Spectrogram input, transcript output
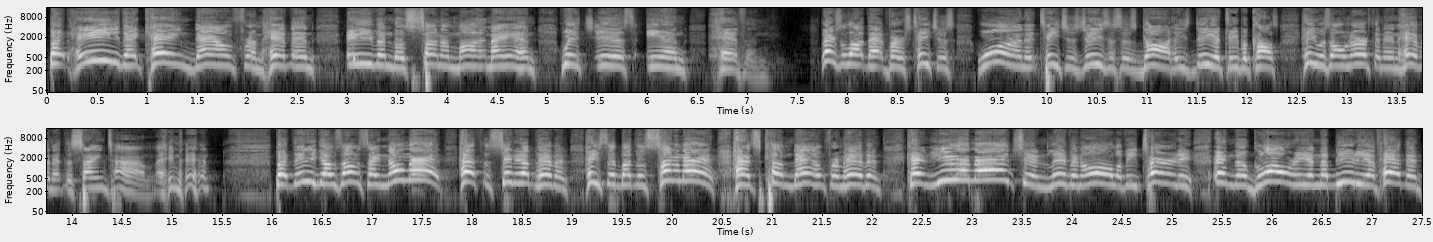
but he that came down from heaven, even the Son of Man, which is in heaven. There's a lot that verse teaches. One, it teaches Jesus is God, He's deity because He was on earth and in heaven at the same time. Amen. But then he goes on to say, No man hath ascended up to heaven. He said, But the Son of Man has come down from heaven. Can you imagine living all of eternity in the glory and the beauty of heaven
